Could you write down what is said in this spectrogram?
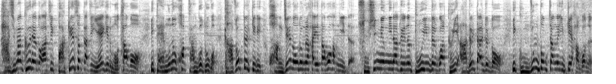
하지만 그래도 아직 밖에서까지 얘기를 못하고 이 대문을 확 잠궈두고 가족들끼리 황제 노름을 하였다고 합니다. 수십 명이나 되는 부인들과 그의 아들, 딸들도 이 궁중 복장을 입게 하고는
